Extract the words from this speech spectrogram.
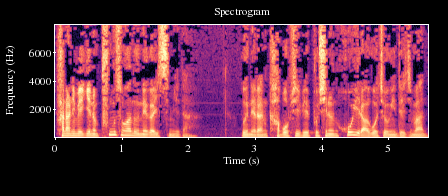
하나님에게는 풍성한 은혜가 있습니다. 은혜란 값없이 베푸시는 호의라고 정의되지만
